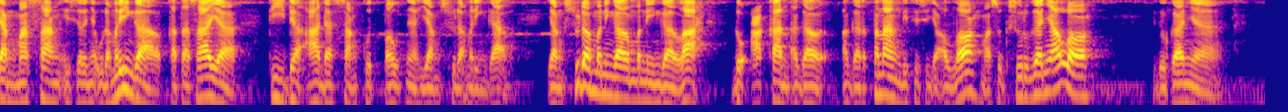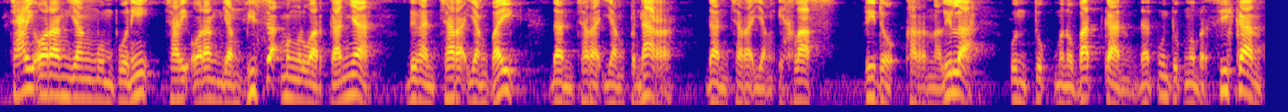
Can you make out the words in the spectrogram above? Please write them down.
yang masang istilahnya udah meninggal? Kata saya, tidak ada sangkut pautnya yang sudah meninggal. Yang sudah meninggal meninggallah. Doakan agar agar tenang di sisinya Allah, masuk surganya Allah. Itu kannya. Cari orang yang mumpuni, cari orang yang bisa mengeluarkannya dengan cara yang baik dan cara yang benar dan cara yang ikhlas. Ridho karena lillah untuk menobatkan dan untuk membersihkan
